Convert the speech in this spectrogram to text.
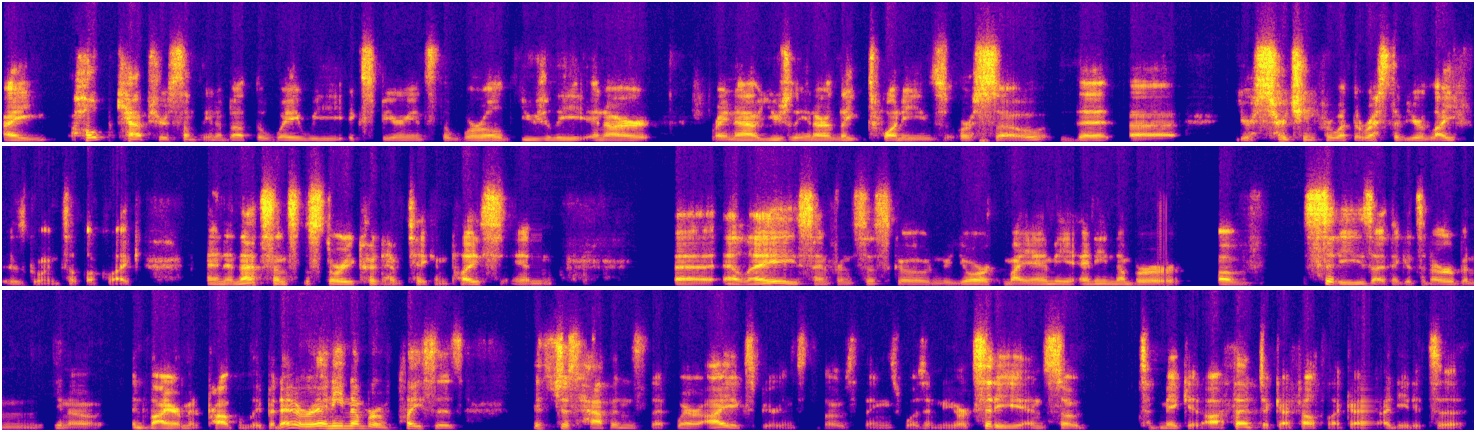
I hope captures something about the way we experience the world, usually in our right now, usually in our late 20s or so, that uh, you're searching for what the rest of your life is going to look like. And in that sense, the story could have taken place in uh, LA, San Francisco, New York, Miami, any number of cities. I think it's an urban, you know, environment probably, but or any number of places. It just happens that where I experienced those things was in New York City, and so to make it authentic, I felt like I, I needed to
